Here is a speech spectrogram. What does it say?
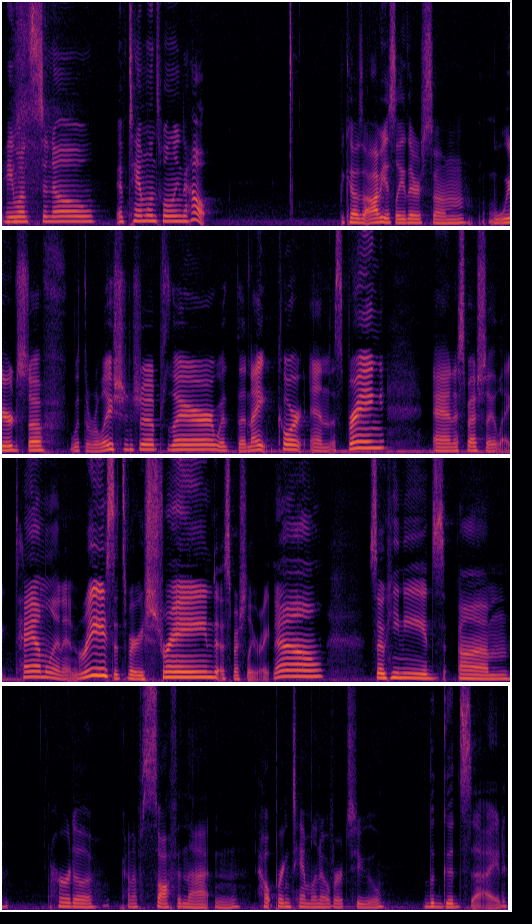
He wants to know if Tamlin's willing to help. Because obviously there's some weird stuff with the relationships there, with the night court and the spring. and especially like Tamlin and Rhys, it's very strained, especially right now. So he needs um, her to kind of soften that and help bring Tamlin over to the good side.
